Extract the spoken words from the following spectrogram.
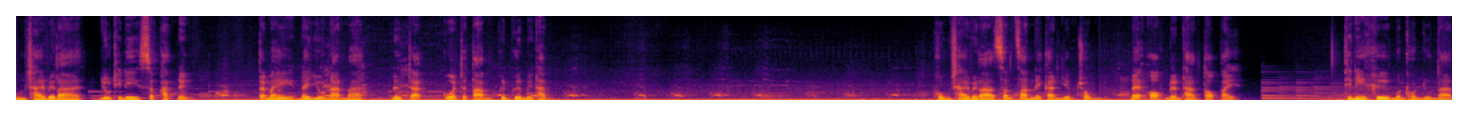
ผมใช้เวลาอยู่ที่นี่สักพักหนึ่ง แต่ไม่ได้อยู่นานมาก เนื่องจากกลัวจะตามเพื่อนๆไม่ทัน ผมใช้เวลาสั้นๆในการเยี่ยมชมและออกเดินทางต่อไป ที่นี่คือมณฑลยูนนาน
